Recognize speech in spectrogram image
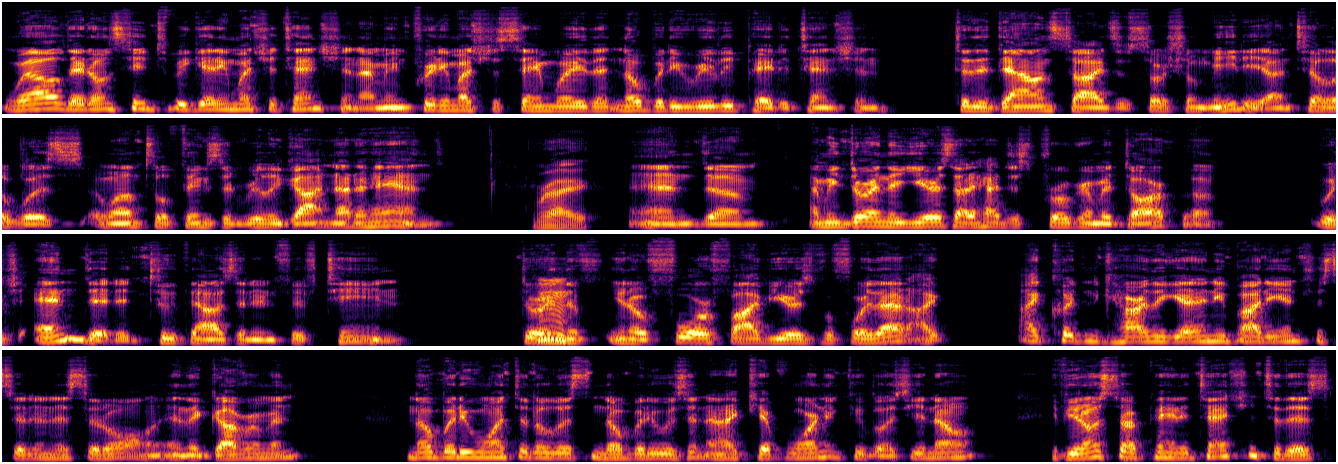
well, they don't seem to be getting much attention. I mean, pretty much the same way that nobody really paid attention to the downsides of social media until it was, well, until things had really gotten out of hand. Right. And um, I mean, during the years I had this program at DARPA, which ended in 2015, during hmm. the, you know, four or five years before that, I, I couldn't hardly get anybody interested in this at all. And the government, nobody wanted to listen. Nobody was in. And I kept warning people, I said, you know, if you don't start paying attention to this,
